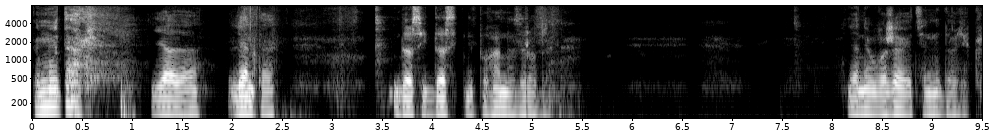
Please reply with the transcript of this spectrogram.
Тому так, я лента досить-досить непогано зроблена. Я не вважаю це недоліком.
